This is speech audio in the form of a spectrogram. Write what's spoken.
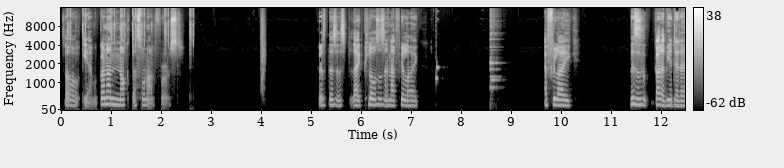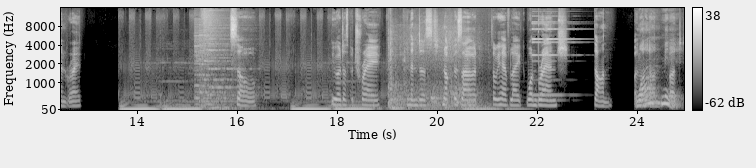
So yeah, we're gonna knock this one out first. Because this is like closest and I feel like I feel like this is gotta be a dead end, right? So we will just betray and then just knock this out. So we have like one branch done. Well, One done, minute but,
